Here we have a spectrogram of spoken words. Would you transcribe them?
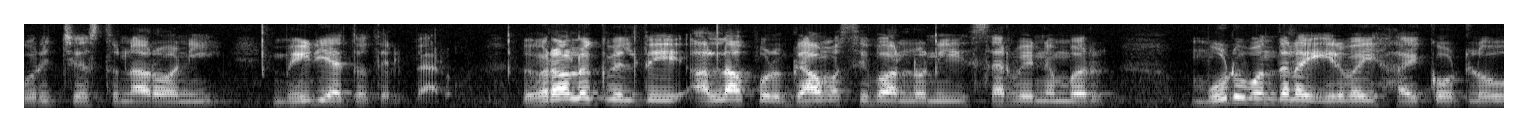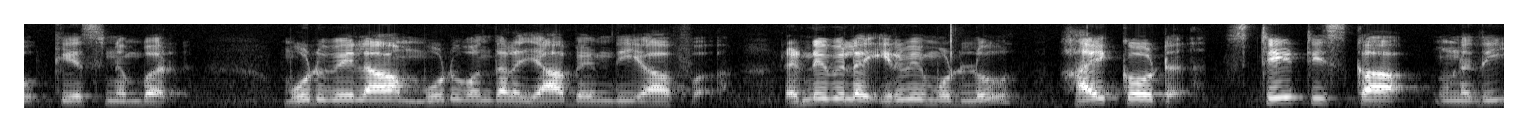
గురి చేస్తున్నారు అని మీడియాతో తెలిపారు. వివరాల్లోకి వెళ్తే అల్లాపూర్ గ్రామ శివార్లోని సర్వే నెంబర్ మూడు వందల ఇరవై హైకోర్టులో కేసు నెంబర్ మూడు వేల మూడు వందల యాభై ఎనిమిది ఆఫ్ రెండు వేల ఇరవై మూడులో హైకోర్టు స్టేటిస్కా ఉన్నది.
